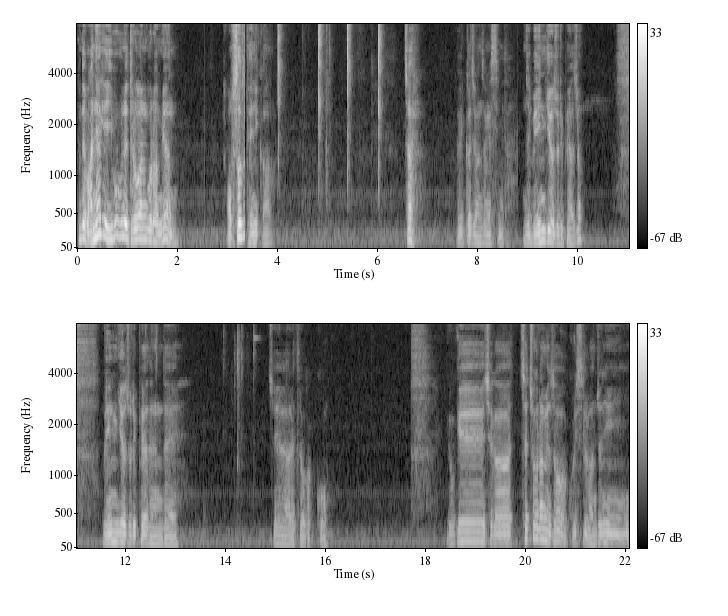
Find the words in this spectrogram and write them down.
근데 만약에 이 부분에 들어가는 거라면 없어도 되니까 자 여기까지 완성했습니다. 이제 메인 기어 조립해야죠. 메인 기어 조립해야 되는데 제일 아래 들어갔고 요게 제가 세척을 하면서 그리스를 완전히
